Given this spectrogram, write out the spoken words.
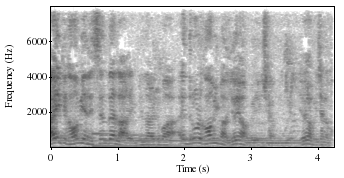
အဲ့ဒီတကောင်းပြီကနေဆင်းသက်လာတယ်မင်းသားတွေတပါအဲ့သူတို့တကောင်းပြီမှာရွက်ရောင်မေးချမ်းဘူးရဲ့ရွက်ရောင်မေးချမ်း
